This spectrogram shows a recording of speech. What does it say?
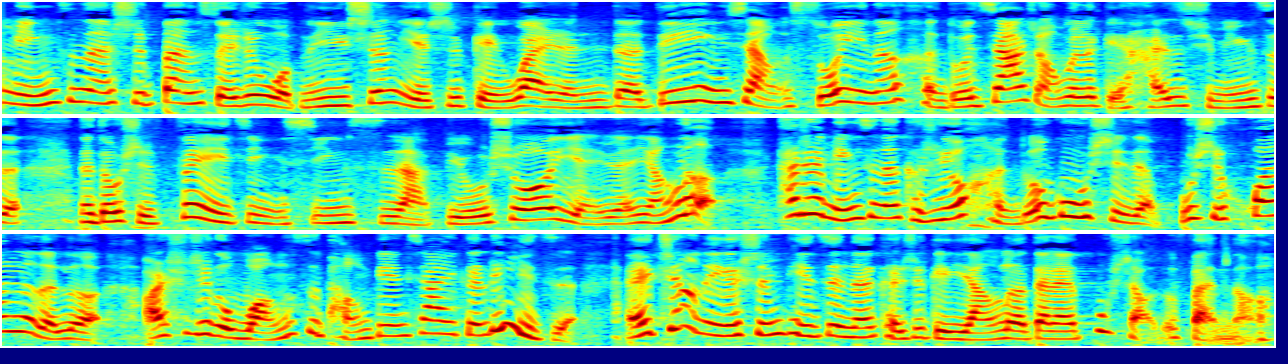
名字呢，是伴随着我们的一生，也是给外人的第一印象。所以呢，很多家长为了给孩子取名字，那都是费尽心思啊。比如说演员杨乐，他这个名字呢，可是有很多故事的，不是欢乐的乐，而是这个王字旁边加一个立字。哎，这样的一个生僻字呢，可是给杨乐带来不少的烦恼。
